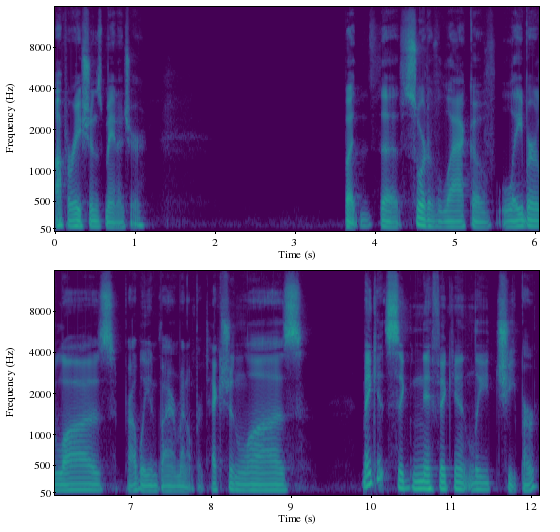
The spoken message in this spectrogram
operations manager. But the sort of lack of labor laws, probably environmental protection laws, make it significantly cheaper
